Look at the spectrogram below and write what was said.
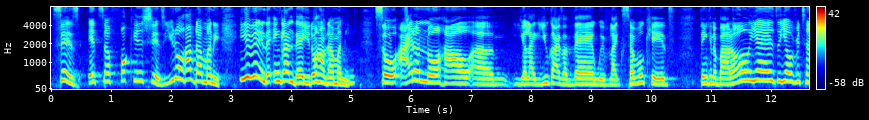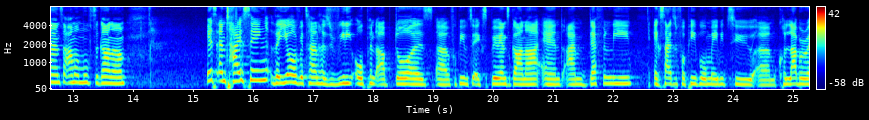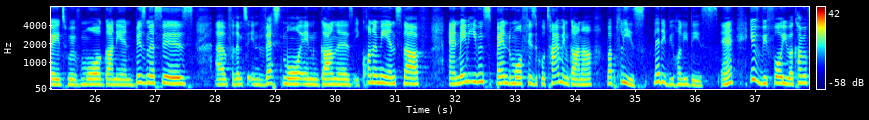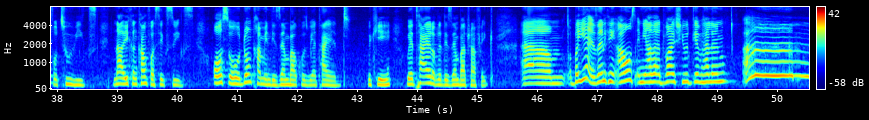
Sis, it's a fucking shit. You don't have that money. Even in the England there, you don't have that money. So I don't know how um, you're like, you guys are there with like several kids thinking about, oh yeah, it's a year of return, so I'm gonna move to Ghana it's enticing. The year of return has really opened up doors uh, for people to experience Ghana, and I'm definitely excited for people maybe to um, collaborate with more Ghanaian businesses, um, for them to invest more in Ghana's economy and stuff, and maybe even spend more physical time in Ghana. But please, let it be holidays. Eh? If before you were coming for two weeks, now you can come for six weeks. Also, don't come in December because we are tired. Okay, we're tired of the December traffic. Um, but yeah, is there anything else? Any other advice you would give Helen? Um,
